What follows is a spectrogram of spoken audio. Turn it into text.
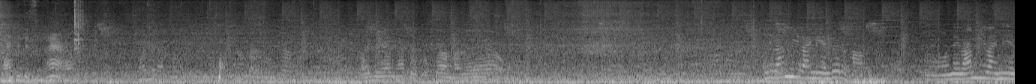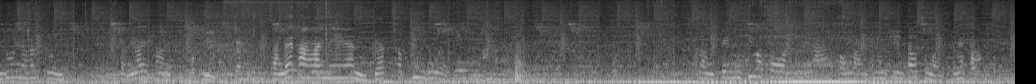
หวานที่เจ็ดสิบห้าครับร้อย เมตรครับเป็ดตกข้ามมาแล้วในร้านมีไลน์แมนด้วยเหรอครับอ๋อในร้านมีไลน์แมนด้วยนะคะทุกคนสั่งได้ทางมีช้อปปี้สั่งได้ทางไลน์แมนแกร็บช้อปปี้ด้วย สั่งเป็นที่มาพรใช่ไหมคะของหวานขนมจีนเต้าส่วนใช่ไหมคะโอเคนะคะ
